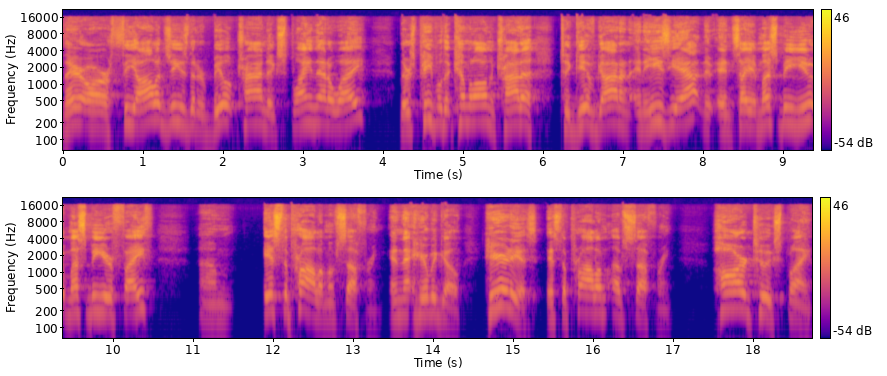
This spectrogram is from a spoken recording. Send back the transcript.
There are theologies that are built trying to explain that away. There's people that come along and try to, to give God an, an easy out and, and, say it must be you, it must be your faith. Um, it's the problem of suffering. And that here we go. Here it is. It's the problem of suffering. Hard to explain.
